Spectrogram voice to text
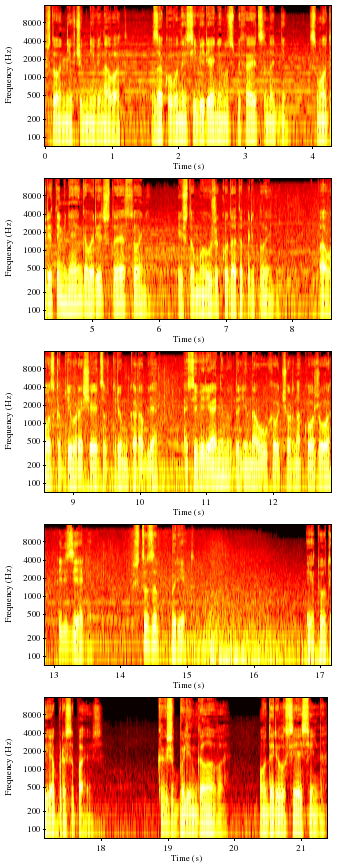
что он ни в чем не виноват. Закованный северянин усмехается над ним, смотрит на меня и говорит, что я Соня, и что мы уже куда-то приплыли. Повозка превращается в трюм корабля, а северянин в длинноухого чернокожего Ильзели. Что за бред? И тут я просыпаюсь. Как же, блин, голова. Ударился я сильно,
